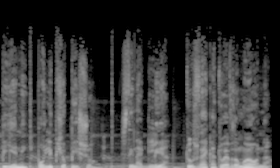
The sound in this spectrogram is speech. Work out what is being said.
πηγαίνει πολύ πιο πίσω, στην Αγγλία του 17ου αιώνα.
